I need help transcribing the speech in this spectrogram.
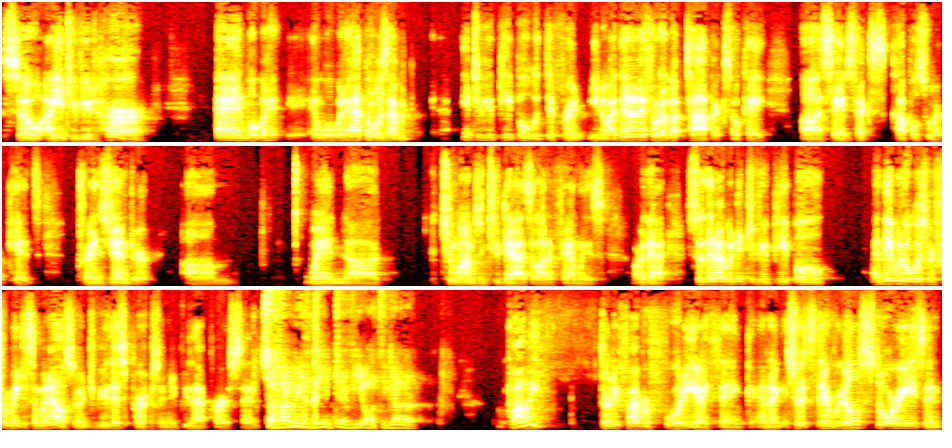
so I interviewed her. And what would, and what would happen was I would interview people with different, you know, then I thought about topics. Okay, uh, same-sex couples who have kids, transgender, um, when uh, two moms and two dads, a lot of families are that. So then I would interview people and they would always refer me to someone else or interview this person, interview that person. So how many and did you interview altogether? Probably 35 or 40, I think. And I so it's their real stories and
